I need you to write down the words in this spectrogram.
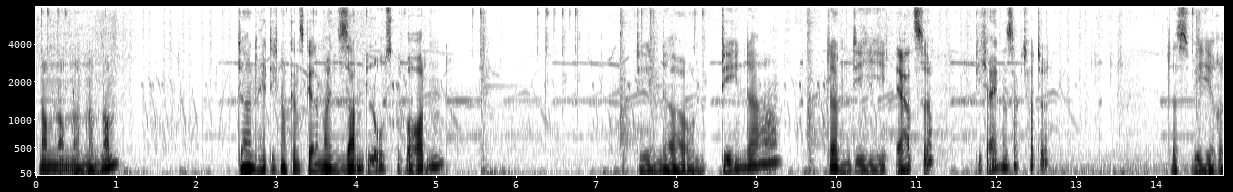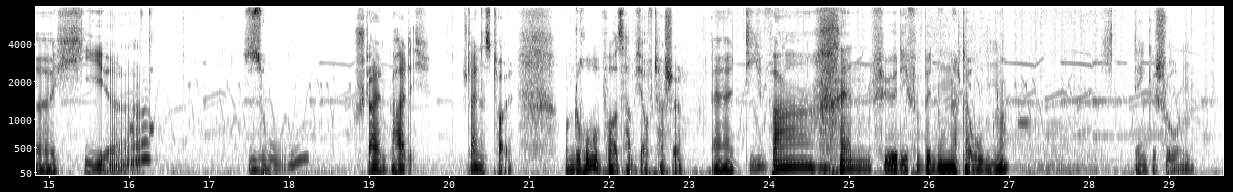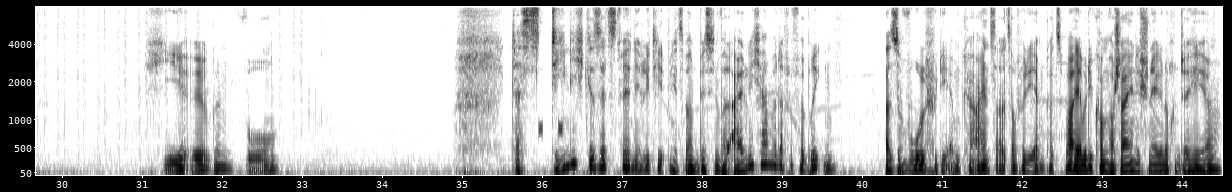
Nom, nom, nom, nom, nom. Dann hätte ich noch ganz gerne meinen Sand losgeworden. Den da und den da. Dann die Erze die ich eingesackt hatte. Das wäre hier. So. Stein behalte ich. Stein ist toll. Und Roboports habe ich auf Tasche. Äh, die waren für die Verbindung nach da oben, ne? Ich denke schon. Hier irgendwo. Dass die nicht gesetzt werden, irritiert mich jetzt mal ein bisschen, weil eigentlich haben wir dafür Fabriken. Also sowohl für die MK1 als auch für die MK2, aber die kommen wahrscheinlich nicht schnell genug hinterher.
